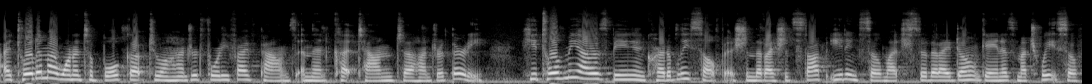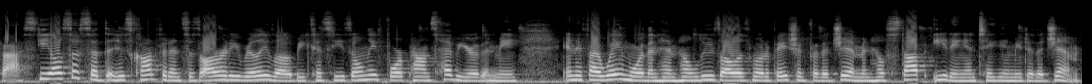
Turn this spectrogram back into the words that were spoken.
I told him I wanted to bulk up to 145 pounds and then cut down to 130. He told me I was being incredibly selfish and that I should stop eating so much so that I don't gain as much weight so fast. He also said that his confidence is already really low because he's only 4 pounds heavier than me, and if I weigh more than him, he'll lose all his motivation for the gym and he'll stop eating and taking me to the gym.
